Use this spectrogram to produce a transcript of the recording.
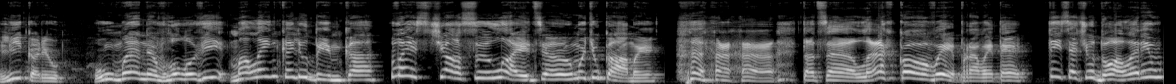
Лікарю, у мене в голові маленька людинка. Весь час лається матюками. Ха-ха-ха, та це легко виправити. Тисячу доларів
